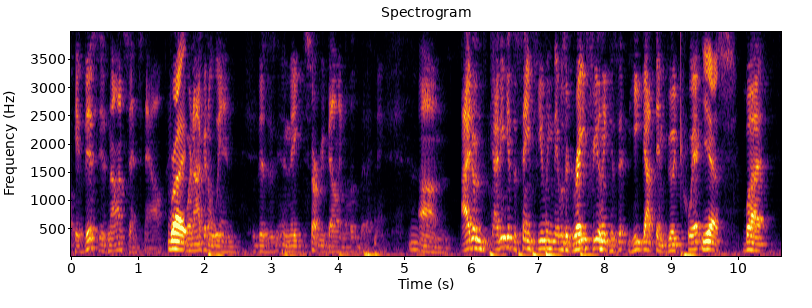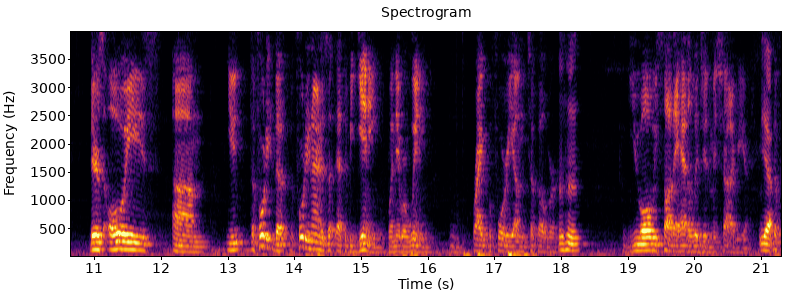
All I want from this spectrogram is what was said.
okay, this is nonsense now. Right. We're not going to win. This is, and they start rebelling a little bit. I think. Um, I don't. I didn't get the same feeling. It was a great feeling because he got them good quick. Yes. But there's always um, you the 40 the, the 49ers at the beginning when they were winning right before Young took over. You always thought they had a legitimate shot every year. Mm-hmm. Yeah. The,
